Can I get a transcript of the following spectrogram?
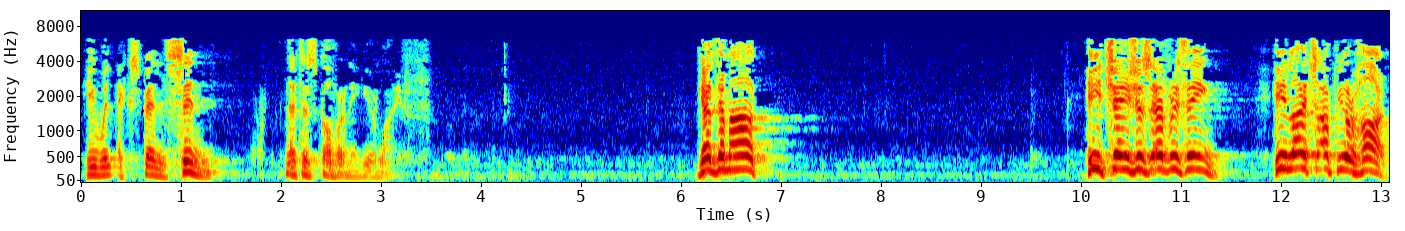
He will expel sin that is governing your life. Get them out. He changes everything. He lights up your heart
